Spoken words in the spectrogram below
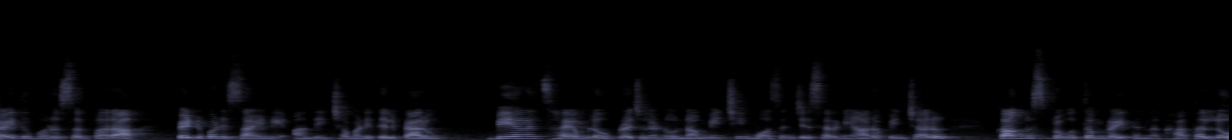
రైతు భరోసా ద్వారా పెట్టుబడి సాయాన్ని అందించామని తెలిపారు. బీఆర్ఎస్ హయాంలో ప్రజలను నమ్మించి మోసం చేశారని ఆరోపించారు. కాంగ్రెస్ ప్రభుత్వం రైతన్న ఖాతాల్లో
